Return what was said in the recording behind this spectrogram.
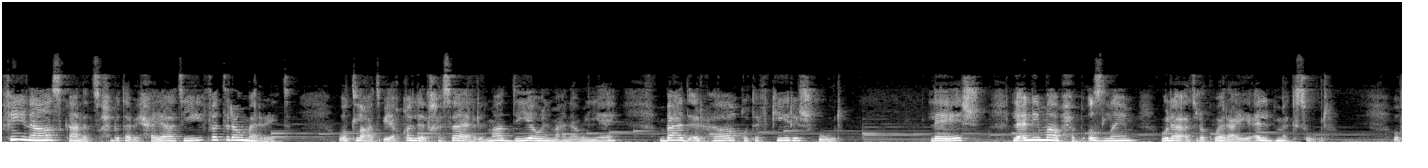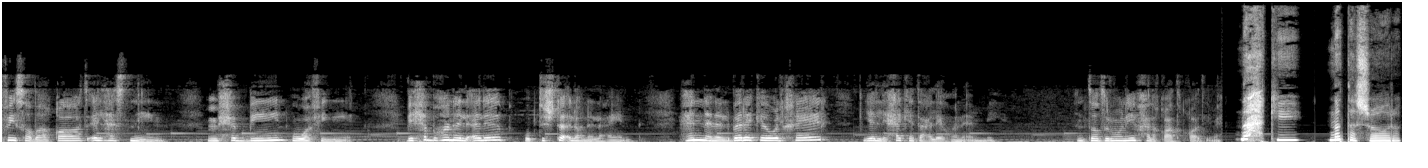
في ناس كانت صحبتها بحياتي فترة ومريت وطلعت بأقل الخسائر المادية والمعنوية بعد إرهاق وتفكير شهور. ليش؟ لأني ما بحب أظلم ولا أترك وراي قلب مكسور. وفي صداقات إلها سنين محبين ووفيين. بيحبهن القلب وبتشتاق لهم العين. هنن البركة والخير يلي حكت عليهن أمي. انتظروني بحلقات قادمة. نحكي نتشارك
